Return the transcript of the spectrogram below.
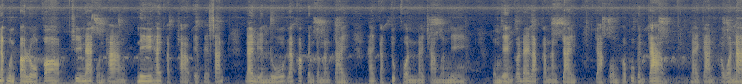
นักบุญเปาโลก็ชี้แนะหนทางนี้ให้กับชาวเอเฟซัสได้เรียนรู้และก็เป็นกำลังใจให้กับทุกคนในชาวเมืองนี้ ผมเองก็ได้รับกำลังใจจากองค์พระผู้เป็นเจ้า ในการภาวนา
